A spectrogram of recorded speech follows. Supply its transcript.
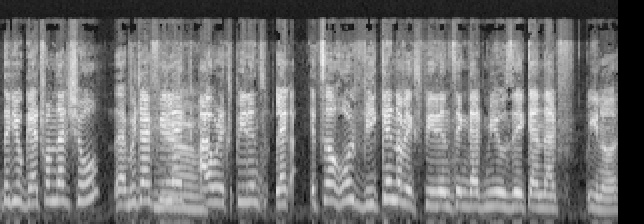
that you get from that show, uh, which I feel Yeah. like I would experience. Like it's a whole weekend of experiencing that music and that you know.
